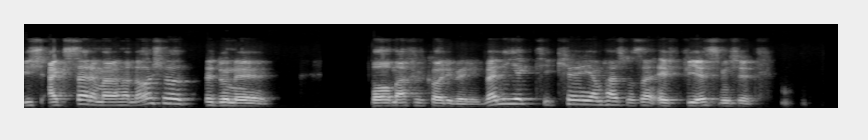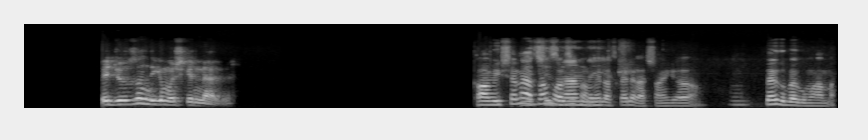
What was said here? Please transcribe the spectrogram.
بیش اکثر مرحله ها شد بدون با مخفی کاری برید. ولی یک تیکه هم هست مثلا FPS میشه. به جز اون دیگه مشکل نداره. Conviction از بازی کنم خیلی قشنگه. بگو بگو محمد.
